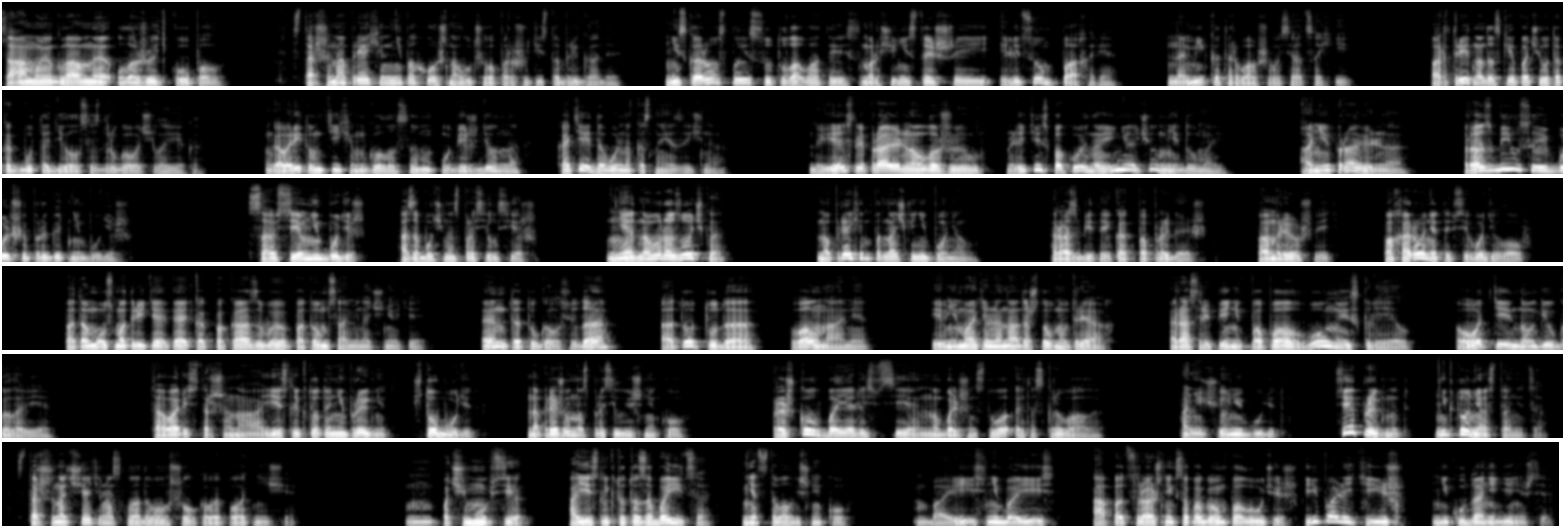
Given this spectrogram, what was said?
Самое главное уложить купол. Старшина Пряхин не похож на лучшего парашютиста бригады. Низкорослый, сутуловатый, с морщинистой шеей и лицом пахаря, на миг оторвавшегося от сахи. Портрет на доске почета как будто делался с другого человека. Говорит он тихим голосом, убежденно, хотя и довольно косноязычно. Если правильно уложил, лети спокойно и ни о чем не думай. А неправильно, разбился и больше прыгать не будешь. Совсем не будешь, озабоченно спросил Серж. Ни одного разочка? Но Пряхин подначки не понял. Разбитый как попрыгаешь? Помрешь ведь. Похоронят и всего делов. Потому смотрите опять, как показываю, потом сами начнете. Этот угол сюда, а тот туда, волнами. И внимательно надо, что внутрях. Раз репейник попал, волны и склеил. Вот те ноги в голове. Товарищ старшина, а если кто-то не прыгнет, что будет? напряженно спросил Вишняков. Прыжков боялись все, но большинство это скрывало. А ничего не будет. Все прыгнут, никто не останется. Старшина тщательно складывал шелковое полотнище. Почему все? А если кто-то забоится? Не отставал Вишняков. Боись, не боись, а подсрачник сапогом получишь и полетишь, никуда не денешься.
